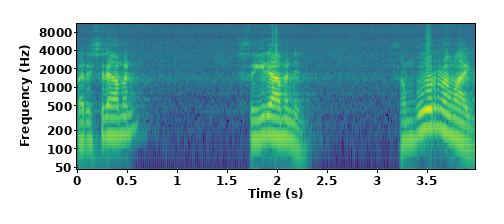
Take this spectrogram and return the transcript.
പരശുരാമൻ ശ്രീരാമനിൽ സമ്പൂർണമായി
